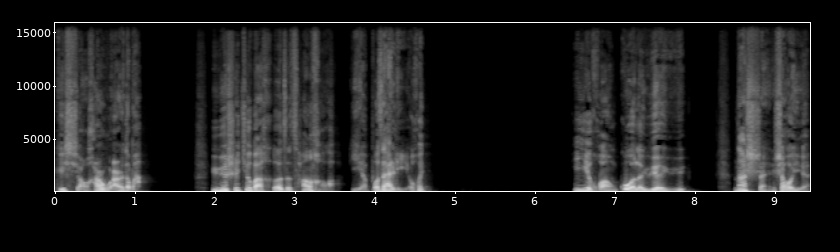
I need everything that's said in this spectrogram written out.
给小孩玩的吧。于是就把盒子藏好，也不再理会。一晃过了月余。那沈少爷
